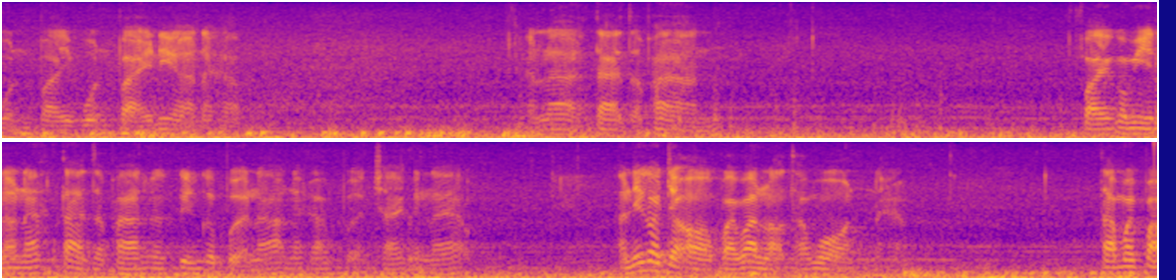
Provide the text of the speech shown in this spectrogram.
วนไปวนไปเนี่ยนะครับข้างล่างใต้สะพาน ไฟก็มีแล้วนะใต้สะพานก็ขึ้นก็เปิดแล้วนะครับ เปิดใช้กันแล้ว อันนี้ก็จะออกไปว่าหล่อทาวรนะครับถ้าไม่ไป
